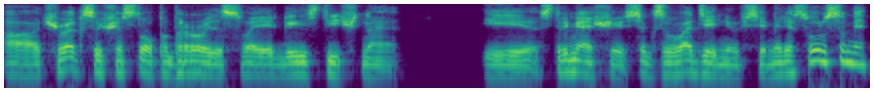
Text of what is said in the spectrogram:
э, человек – существо по природе своей эгоистичное – и стремящиеся к завладению всеми ресурсами,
